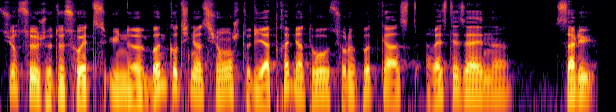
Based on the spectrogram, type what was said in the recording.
Sur ce, je te souhaite une bonne continuation. Je te dis à très bientôt sur le podcast Restez zen. Salut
